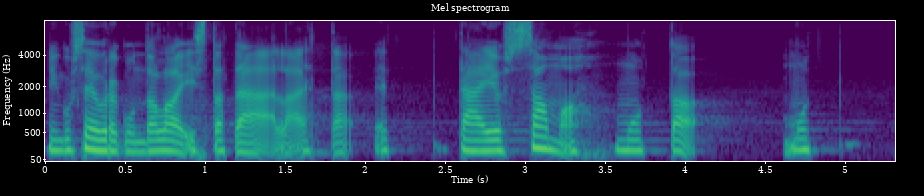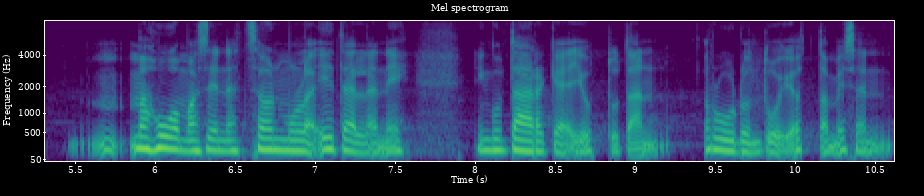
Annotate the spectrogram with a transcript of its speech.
niin kuin seurakuntalaista täällä, että tämä ei ole sama, mutta, mutta mä huomasin, että se on mulle itselleni niin kuin tärkeä juttu tämän ruudun tuijottamisen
